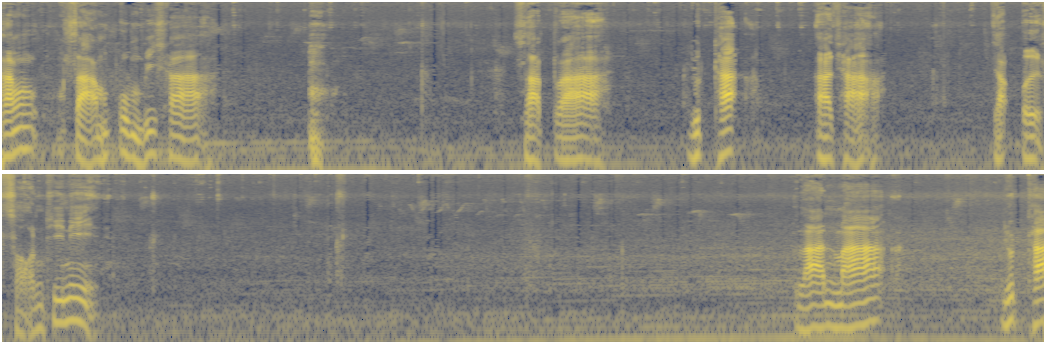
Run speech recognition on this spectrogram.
ทั้งสามกลุ่มวิชาศาสตรา ยุทธะอาชา จะเปิดสอนที่นี่ ลานม้า ยุทธะ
